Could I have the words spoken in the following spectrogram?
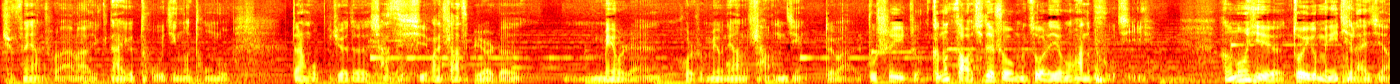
去分享出来了，就给他一个途径和通路。但是我不觉得沙子喜欢沙子比尔的没有人，或者说没有那样的场景，对吧？不是一种可能早期的时候我们做了一些文化的普及。很多东西作为一个媒体来讲，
